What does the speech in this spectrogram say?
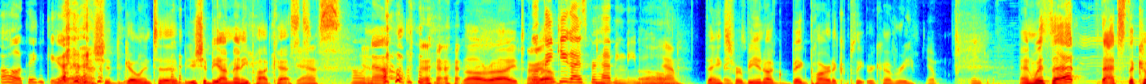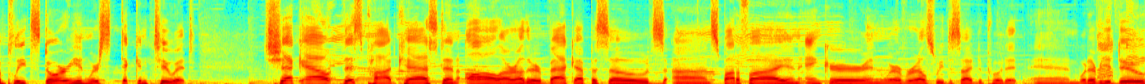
Oh, thank you. You should go into you should be on many podcasts. Yes. Oh Yeah. no. All right. well, thank you guys for having me. Oh, Yeah. Thanks, for being a big part of complete recovery. Yep. Thank you. And with that, that's the complete story, and we're sticking to it. Check out this podcast and all our other back episodes on Spotify and Anchor and wherever else we decide to put it. And whatever you do,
